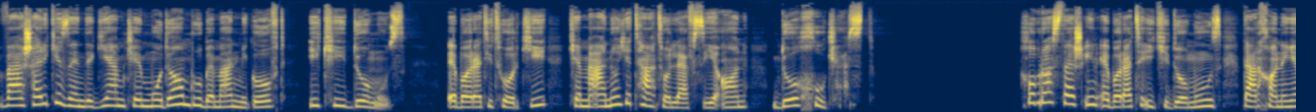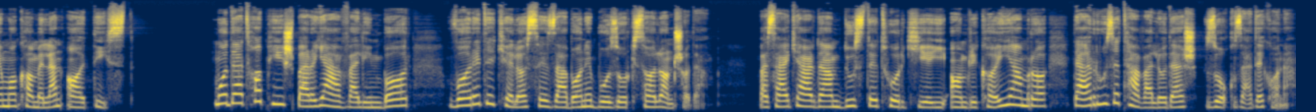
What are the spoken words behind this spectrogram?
و شریک زندگیم که مدام رو به من می گفت ایکی دو موز، عبارتی ترکی که معنای تحت و لفظی آن دو خوک است. خب راستش این عبارت ایکی دو موز در خانه ما کاملا عادی است. مدتها پیش برای اولین بار وارد کلاس زبان بزرگسالان شدم و سعی کردم دوست ترکیه‌ای آمریکاییم را در روز تولدش ذوق زده کنم.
